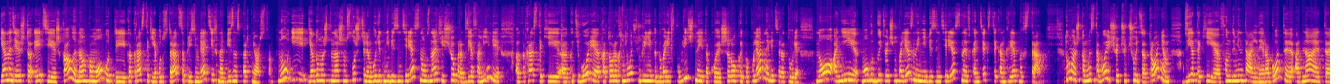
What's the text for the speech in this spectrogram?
Я надеюсь, что эти шкалы нам помогут, и как раз-таки я буду стараться приземлять их на бизнес-партнерство. Ну и я думаю, что нашим слушателям будет не безинтересно узнать еще про две фамилии, э, как раз-таки э, категории, о которых не очень принято говорить в публичной такой широкой популярной литературе, но они могут быть очень полезны и не безинтересны в контексте конкретных стран. Думаю, что мы с тобой еще чуть-чуть затронем две такие фундаментальные работы. Одна — это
